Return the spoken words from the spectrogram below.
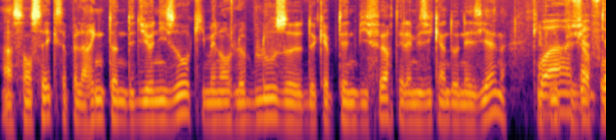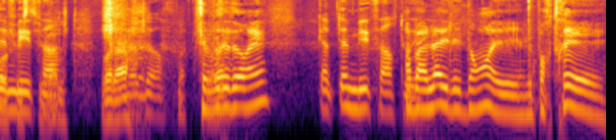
insensé qui s'appelle Rington de Dioniso, qui mélange le blues de Captain Et la musique indonésienne, qui est venu Ouais, plusieurs fois au Captain festival. Voilà. Ça vous adorez? Captain Beefheart. Ah bah là, il est dans et le portrait est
